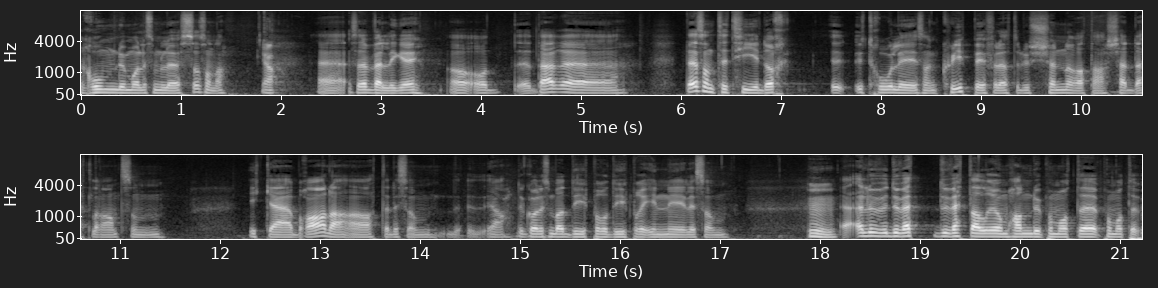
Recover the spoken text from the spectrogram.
rom du må liksom løse og sånn, da. Ja. Eh, så det er veldig gøy. Og, og der eh, Det er sånn til tider utrolig sånn creepy, fordi at du skjønner at det har skjedd et eller annet som ikke er bra, da. Og at det liksom Ja, du går liksom bare dypere og dypere inn i liksom Mm. eller du vet, du vet aldri om han du på en måte, på en måte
